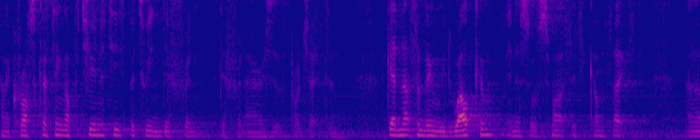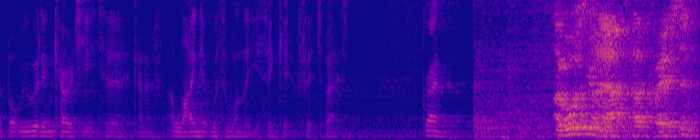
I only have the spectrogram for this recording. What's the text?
kind of cross-cutting opportunities between different different areas of the project. And again, that's something we'd welcome in a sort of smart city context, uh, but we would encourage you to kind of align it with the one that you think it fits best. Graham. I was going to ask that question.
